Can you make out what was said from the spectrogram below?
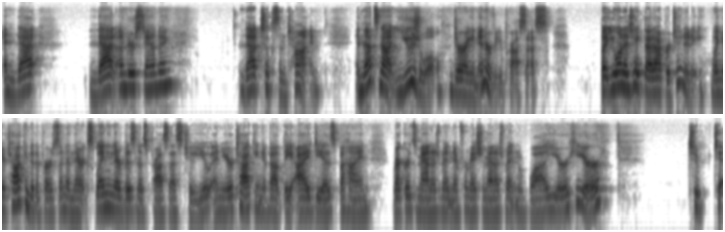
and that that understanding that took some time. And that's not usual during an interview process. But you want to take that opportunity when you're talking to the person and they're explaining their business process to you and you're talking about the ideas behind records management and information management and why you're here to to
